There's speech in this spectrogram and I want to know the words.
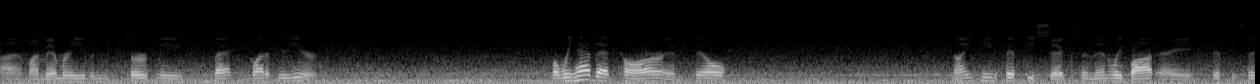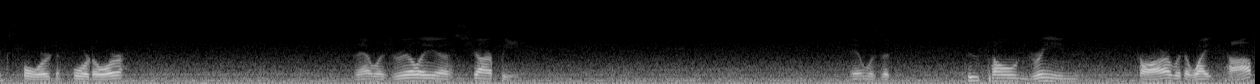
uh, my memory even serves me back quite a few years. But we had that car until 1956, and then we bought a 56 Ford four-door. That was really a Sharpie. It was a two-tone green car with a white top,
